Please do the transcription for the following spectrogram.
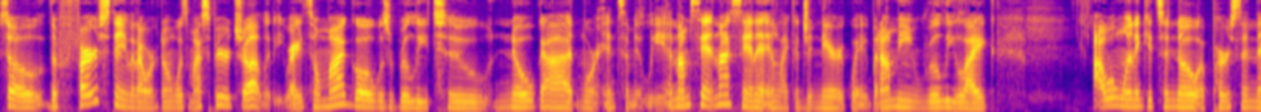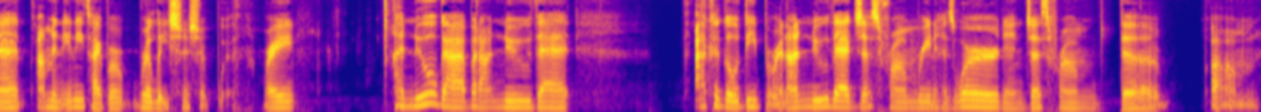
So the first thing that I worked on was my spirituality, right? So my goal was really to know God more intimately. And I'm saying not saying it in like a generic way, but I mean really like I would want to get to know a person that I'm in any type of relationship with, right? I knew God, but I knew that I could go deeper. And I knew that just from reading his word and just from the um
